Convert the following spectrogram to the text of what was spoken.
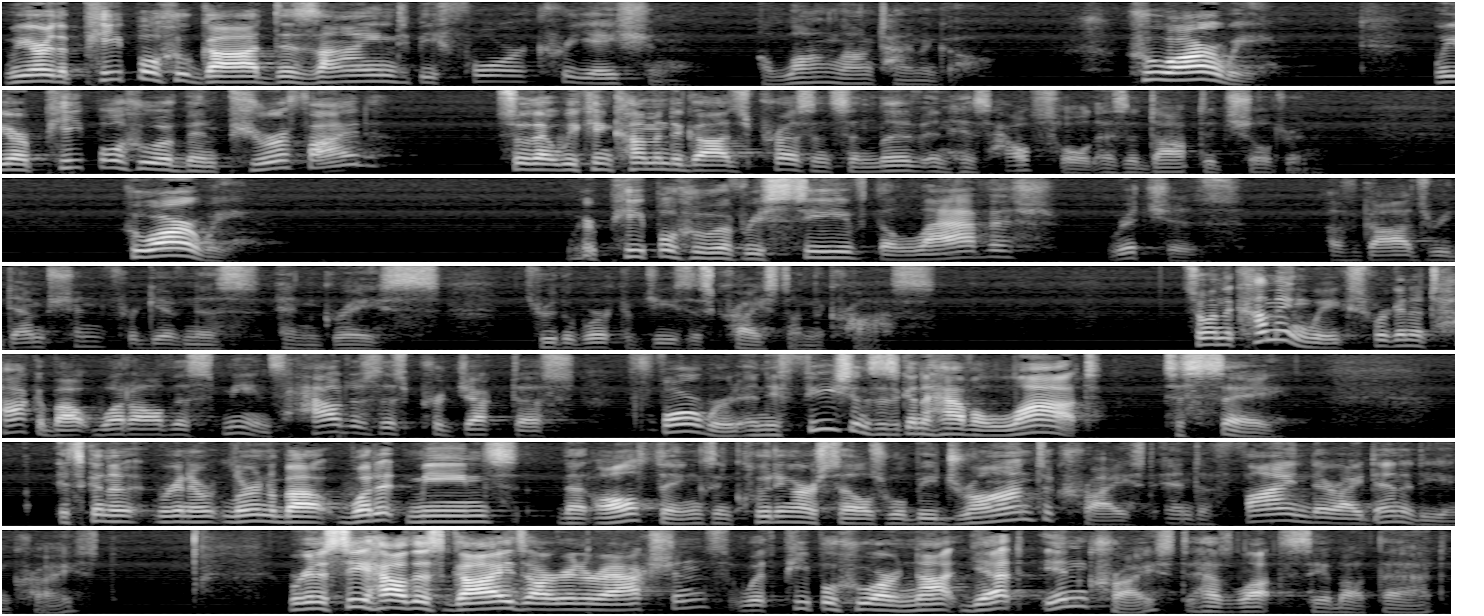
We are the people who God designed before creation a long, long time ago. Who are we? We are people who have been purified so that we can come into God's presence and live in his household as adopted children. Who are we? We're people who have received the lavish riches of God's redemption, forgiveness, and grace through the work of Jesus Christ on the cross. So, in the coming weeks, we're going to talk about what all this means. How does this project us forward? And Ephesians is going to have a lot to say. It's to, we're going to learn about what it means that all things, including ourselves, will be drawn to Christ and to find their identity in Christ. We're going to see how this guides our interactions with people who are not yet in Christ. It has a lot to say about that.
